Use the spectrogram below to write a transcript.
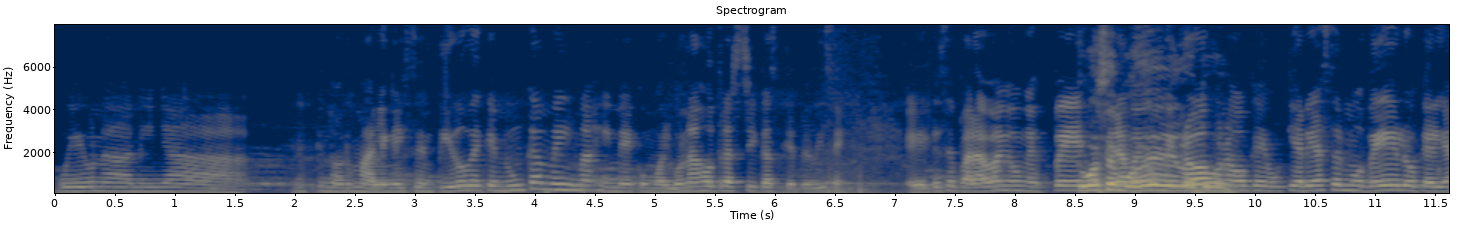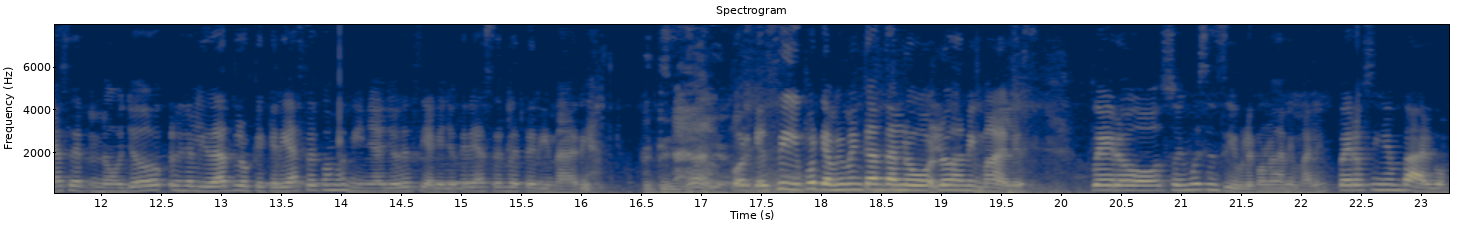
fui una niña normal, en el sentido de que nunca me imaginé, como algunas otras chicas que te dicen, eh, que se paraban en un espejo, en un micrófono, que quería ser modelo, quería ser... No, yo en realidad lo que quería hacer cuando niña, yo decía que yo quería ser veterinaria. ¿Veterinaria? Porque sí, porque a mí me encantan los animales, pero soy muy sensible con los animales. Pero sin embargo,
